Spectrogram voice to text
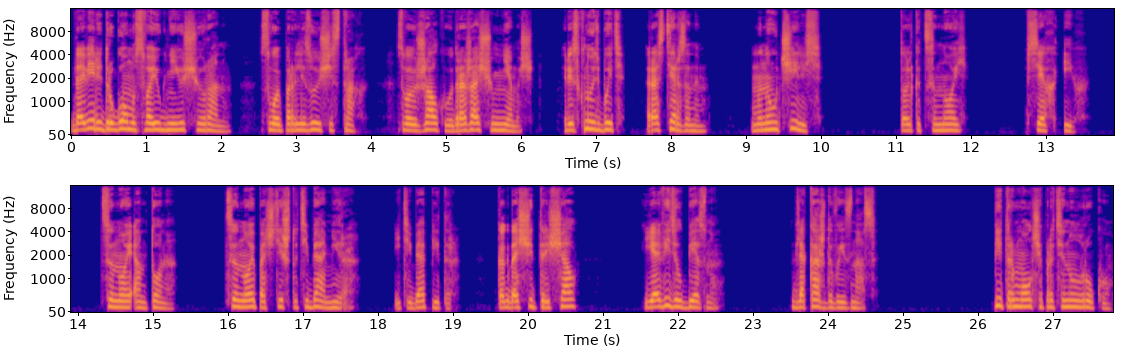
Доверить другому свою гниющую рану, свой парализующий страх, свою жалкую, дрожащую немощь, рискнуть быть растерзанным. Мы научились. Только ценой всех их. Ценой Антона. Ценой почти что тебя, Мира. И тебя, Питер. Когда щит трещал, я видел бездну. Для каждого из нас. Питер молча протянул руку.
